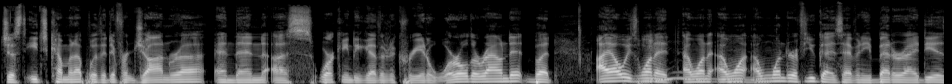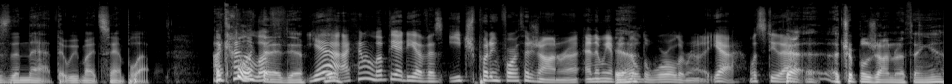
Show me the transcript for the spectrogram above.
just each coming up with a different genre and then us working together to create a world around it. But I always wanted, I want, I want, I wonder if you guys have any better ideas than that that we might sample out. I kinda kinda like love that idea. Yeah, Yeah. I kind of love the idea of us each putting forth a genre and then we have to build a world around it. Yeah, let's do Yeah, that. a, a triple genre thing. Yeah.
